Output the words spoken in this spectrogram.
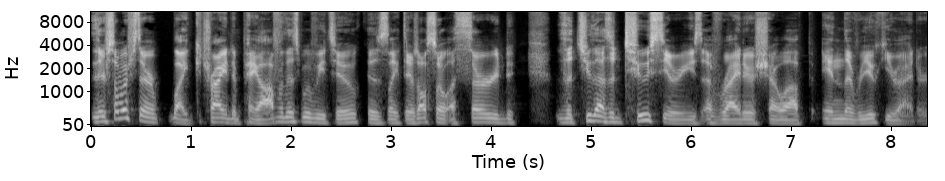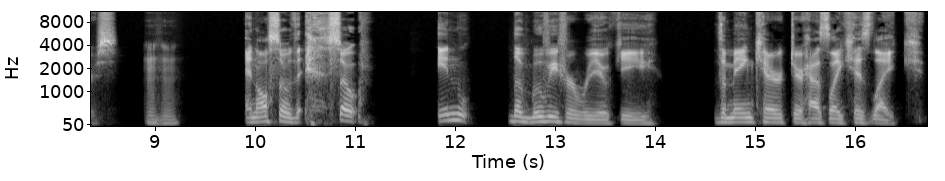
there's so much they're like trying to pay off of this movie too. Cause like there's also a third, the 2002 series of riders show up in the Ryuki Riders. Mm-hmm. And also, the, so in the movie for Ryuki, the main character has like his like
